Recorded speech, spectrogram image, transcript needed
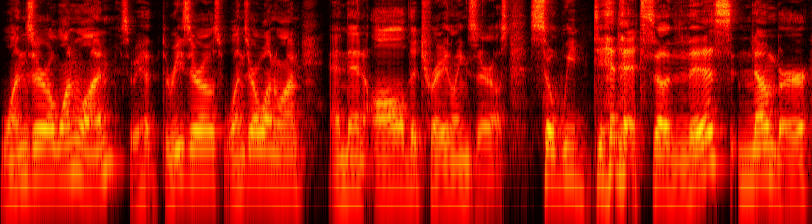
1, 0, 1, 1. So we had three zeros, 1, 0, 1, 1, and then all the trailing zeros. So we did it. So this number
